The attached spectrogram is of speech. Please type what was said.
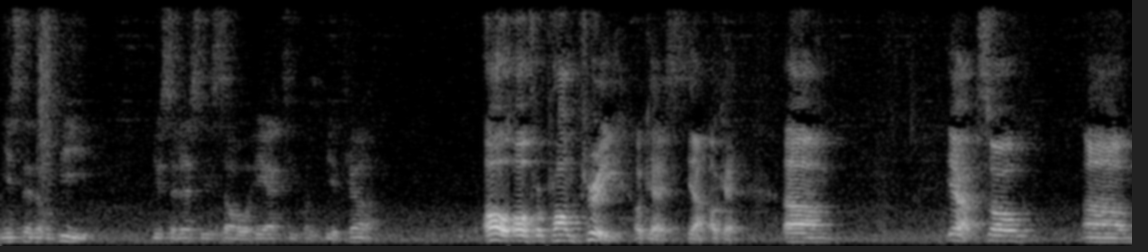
instead of B. You suggest you solve AX equals B pattern. oh, oh, for problem three. Okay, yeah, okay. Um, yeah, so, um,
